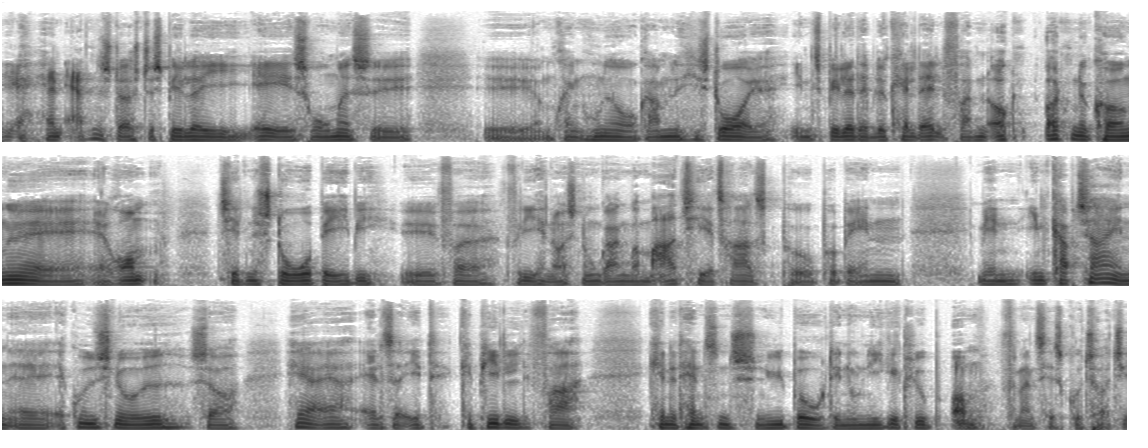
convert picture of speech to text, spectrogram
ja, han er den største spiller i AS Romas øh, øh omkring 100 år gamle historie. En spiller, der blev kaldt alt fra den 8. konge af, af Rom til den store baby, øh, for, fordi han også nogle gange var meget teatralsk på, på banen. Men en kaptajn af, af Guds nåde, så her er altså et kapitel fra Kenneth Hansens nye bog, Den Unikke Klub, om Francesco Totti.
